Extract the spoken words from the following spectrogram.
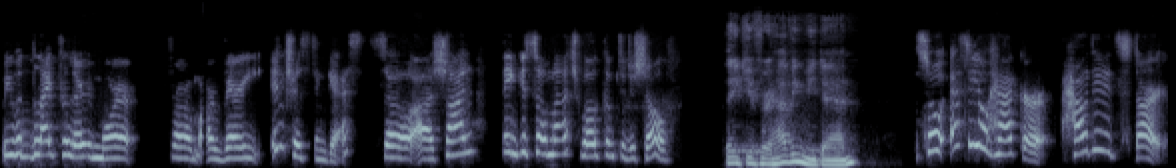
We would like to learn more from our very interesting guest. So, uh, Sean, thank you so much. Welcome to the show. Thank you for having me, Dan. So, SEO Hacker, how did it start?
